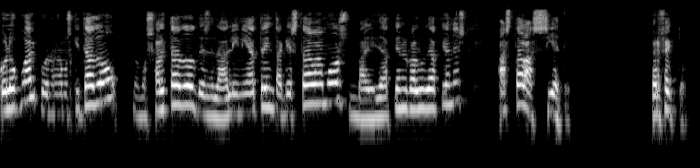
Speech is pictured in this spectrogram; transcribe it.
Con lo cual, pues nos hemos quitado, hemos saltado desde la línea 30 que estábamos, validaciones, validaciones, hasta las 7. Perfecto.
